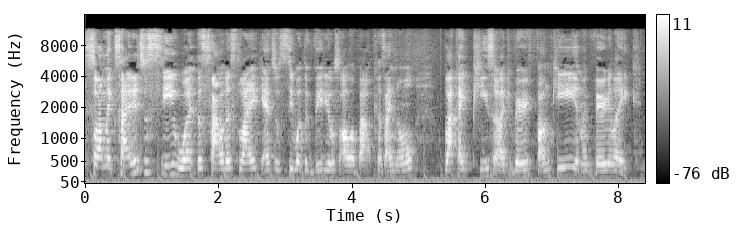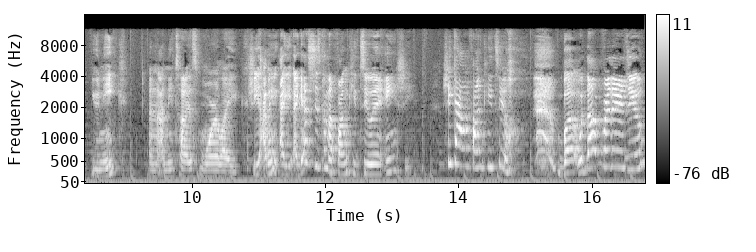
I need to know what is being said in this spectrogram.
so I'm excited to see what the sound is like and to see what the video is all about because I know Black Eyed Peas are like very funky and like very like unique and Anitta is more like she I mean I, I guess she's kind of funky too ain't she? She kind of funky too. but without further ado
